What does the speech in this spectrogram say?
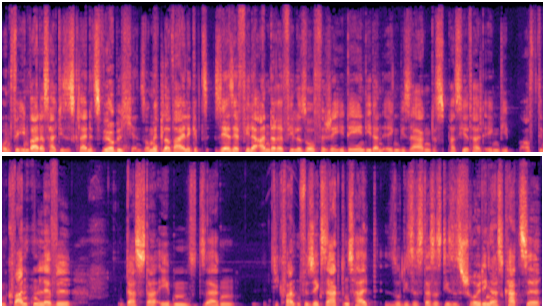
Und für ihn war das halt dieses kleine Zwirbelchen. So mittlerweile gibt es sehr, sehr viele andere philosophische Ideen, die dann irgendwie sagen, das passiert halt irgendwie auf dem Quantenlevel, dass da eben sozusagen die Quantenphysik sagt uns halt so dieses, das ist dieses Schrödingers Katze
